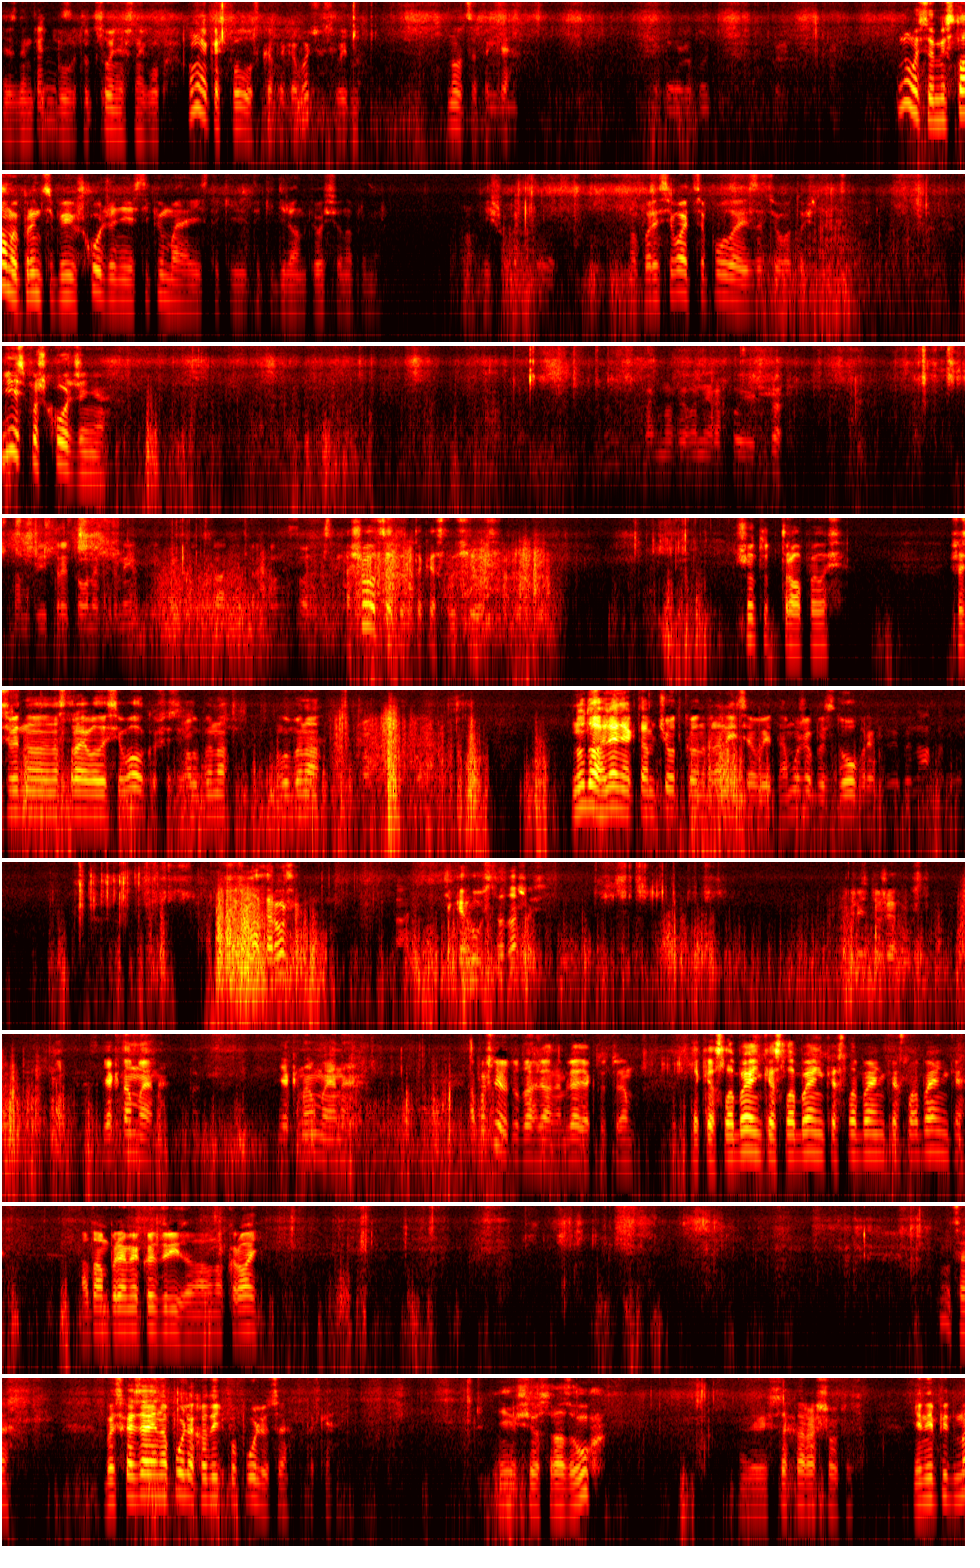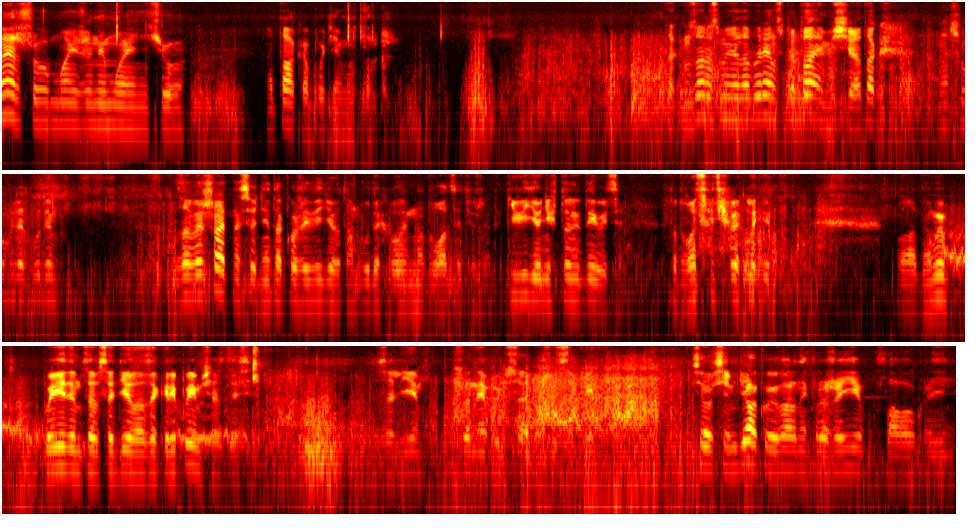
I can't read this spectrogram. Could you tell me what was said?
Я з ним Та тут ні, був, це тут соняшник був. Воно якась полоска така, бачиш, видно. Ну це таке. Це може точно. Ну, ось містами, в принципі, і ушкодження є, тільки в мене є такі, такі ділянки, ось, що, наприклад. Ну, і що? Ну, пересівати це поле із-за цього точно не стоїть. Є пошкодження. Так, може вони рахують, що там 2-3 тони пшениці, 3 тони солі. А що це тут таке случилось? Що тут трапилось? Щось видно настраювали сівалку, щось глибина. глибина. Ну да, глянь, як там чітко границя видно, а може без добрив. Глибина хороша? Так. Тільки густо, да, щось? Щось дуже густо. Ну, як на мене. Як на мене. А пошли туди глянемо, бля, як тут прям таке слабеньке, слабеньке, слабеньке, слабеньке. А там прям якось зрізано, воно край. Ну це без хазяїна поля ходить по полю, це таке. І все сразу ух. Дивись, все хорошо тут. І не підмершого майже немає нічого. А так, а потім отак. Так, ну зараз ми його наберемо, спитаємо ще, а так наш огляд будемо завершати на сьогодні. Також відео там буде хвилин на 20 вже. Такі відео ніхто не дивиться по 20 хвилин. Ладно, ми поїдемо це все діло закріпимо зараз десь. Зальємо що-небудь все щось закинемо. Все, всім дякую, гарних врожаїв. Слава Україні!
